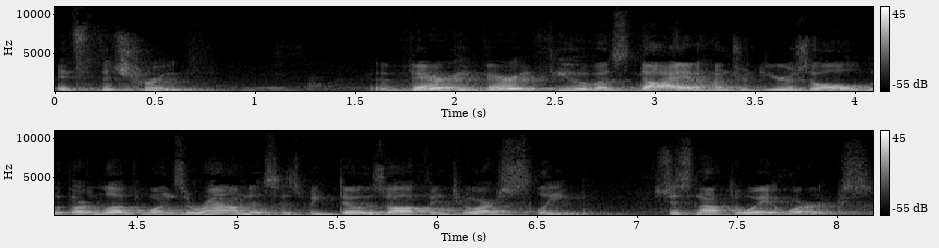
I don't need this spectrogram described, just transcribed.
it's the truth. Very, very few of us die at 100 years old with our loved ones around us as we doze off into our sleep. It's just not the way it works.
